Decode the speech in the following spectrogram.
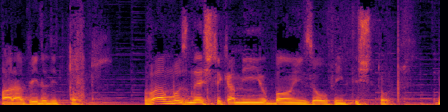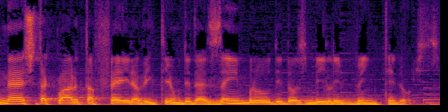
para a vida de todos. Vamos neste caminho, bons ouvintes todos. Nesta quarta-feira, 21 de dezembro de 2022,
